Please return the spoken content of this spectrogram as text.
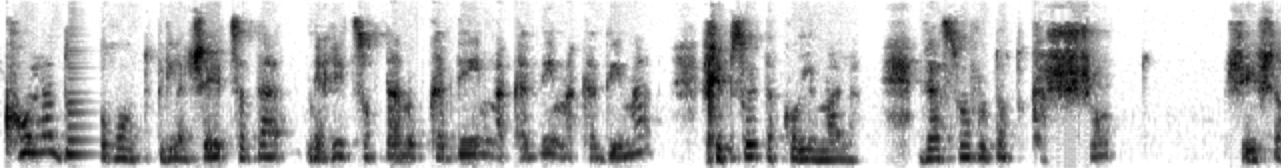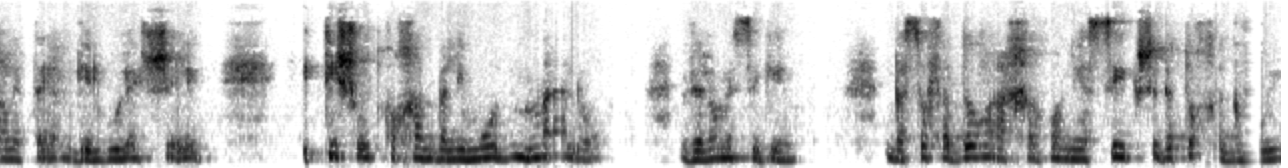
כל הדורות, בגלל שעץ הדת מריץ אותנו קדימה, קדימה, קדימה, חיפשו את הכל למעלה. ועשו עבודות קשות שאי אפשר לתאר, גלגולי שלג. התישו את כוחם בלימוד, מה לא, ולא משיגים. בסוף הדור האחרון ישיג שבתוך הגבול,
